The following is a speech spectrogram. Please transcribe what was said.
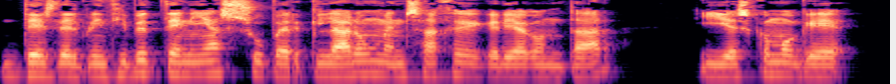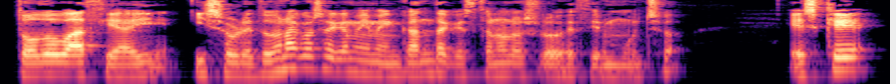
desde el principio tenía súper claro un mensaje que quería contar y es como que todo va hacia ahí. Y sobre todo una cosa que a mí me encanta, que esto no lo suelo decir mucho, es que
